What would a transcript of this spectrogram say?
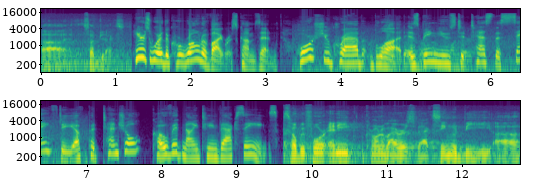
uh, subjects. Here's where the coronavirus comes in. Horseshoe crab blood is being used to test the safety of potential COVID 19 vaccines. So, before any coronavirus vaccine would be uh,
